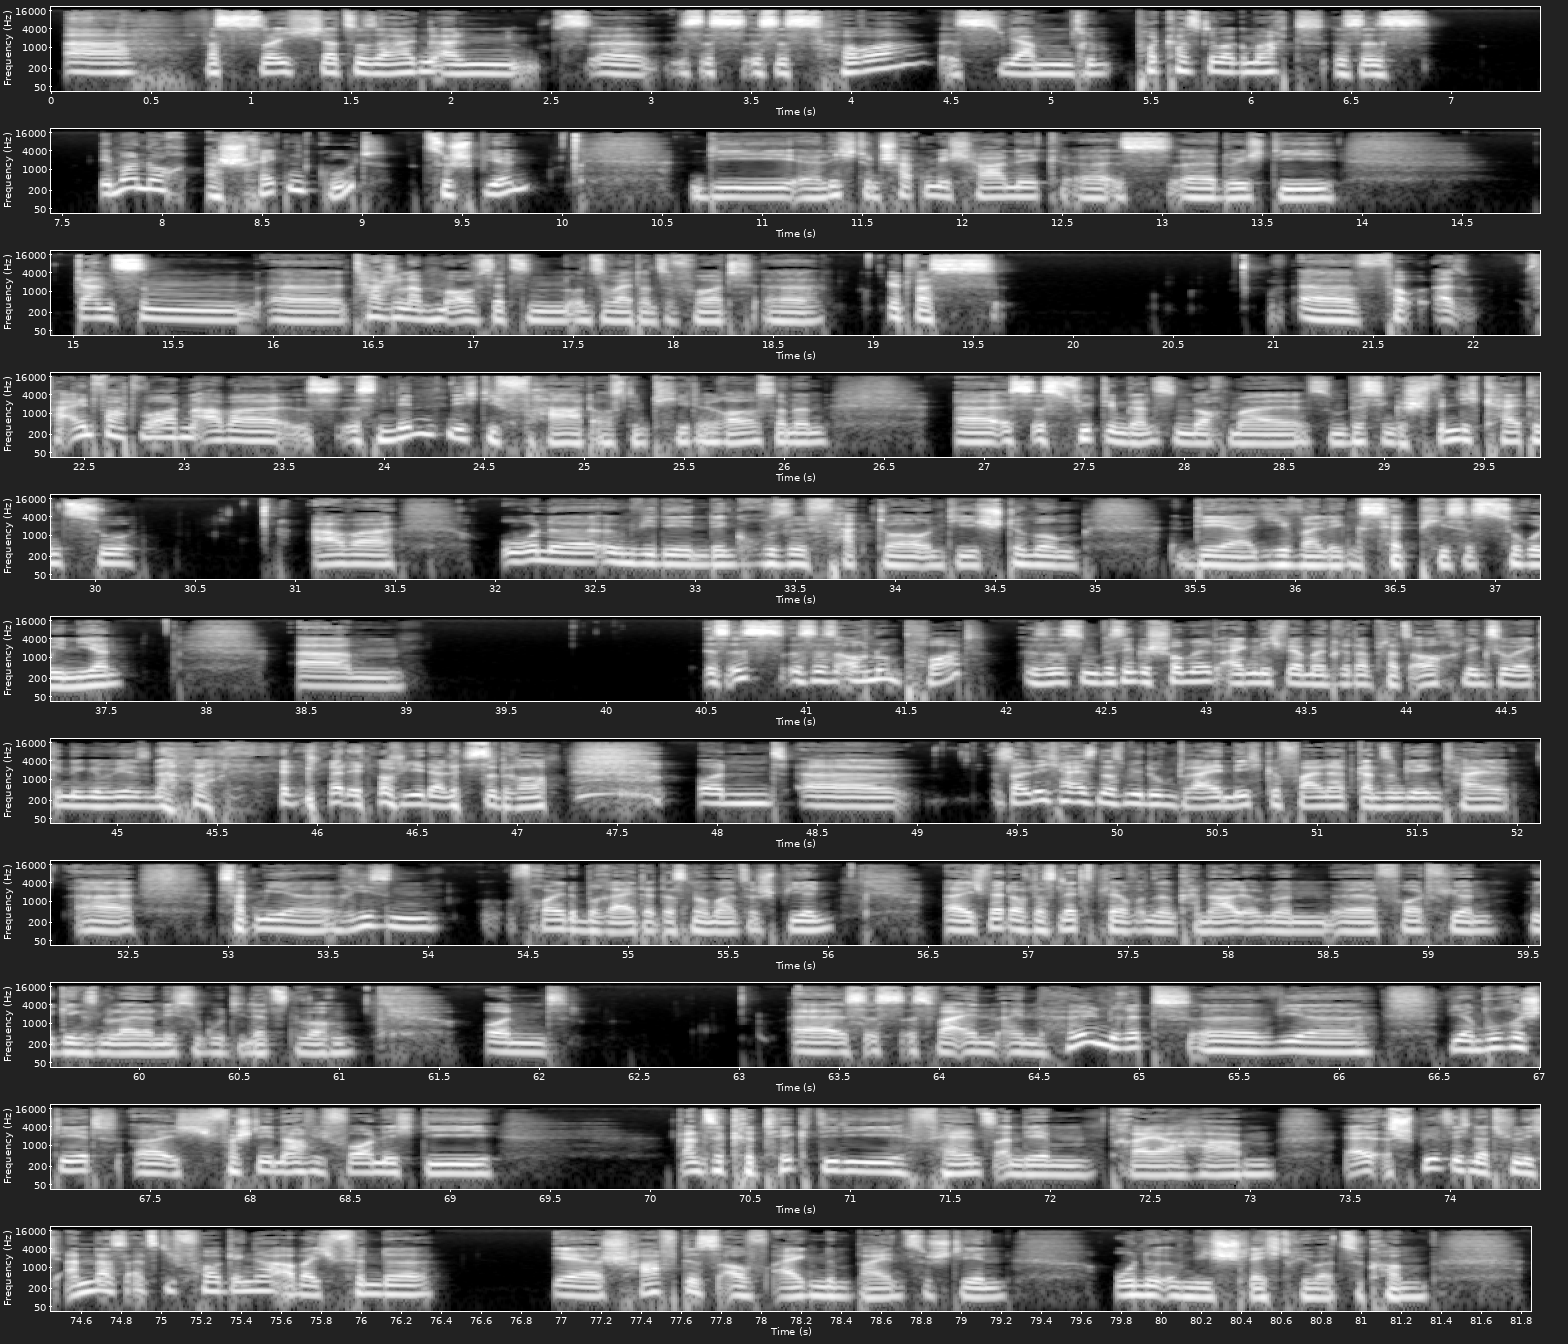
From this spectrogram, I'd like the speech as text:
Äh, was soll ich dazu sagen? An, äh, es, ist, es ist Horror. Es, wir haben einen Podcast drüber gemacht. Es ist immer noch erschreckend gut zu spielen. Die äh, Licht- und Schattenmechanik äh, ist äh, durch die ganzen äh, Taschenlampen aufsetzen und so weiter und so fort äh, etwas äh, ver also vereinfacht worden, aber es, es nimmt nicht die Fahrt aus dem Titel raus, sondern äh, es, es fügt dem Ganzen nochmal so ein bisschen Geschwindigkeit hinzu, aber ohne irgendwie den, den Gruselfaktor und die Stimmung der jeweiligen Setpieces zu ruinieren. Ähm, es ist, es ist auch nur ein Port. Es ist ein bisschen geschummelt. Eigentlich wäre mein dritter Platz auch Link's Awakening gewesen, aber hätten wir den auf jeder Liste drauf. Und äh, soll nicht heißen, dass mir Doom 3 nicht gefallen hat. Ganz im Gegenteil. Äh, es hat mir riesen Freude bereitet, das nochmal zu spielen. Äh, ich werde auch das Let's Play auf unserem Kanal irgendwann äh, fortführen. Mir ging es nur leider nicht so gut die letzten Wochen. Und äh, es, ist, es war ein, ein Höllenritt, äh, wie, er, wie im Buche steht. Äh, ich verstehe nach wie vor nicht die ganze Kritik, die die Fans an dem Dreier haben. Er spielt sich natürlich anders als die Vorgänger, aber ich finde, er schafft es, auf eigenem Bein zu stehen, ohne irgendwie schlecht rüberzukommen.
